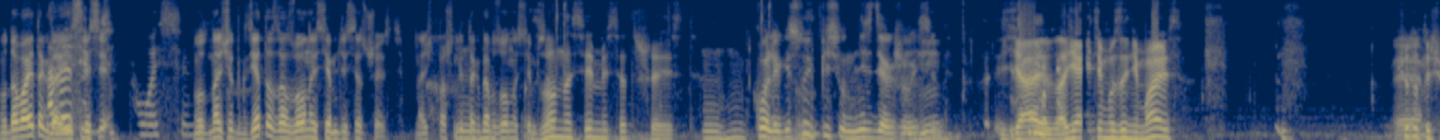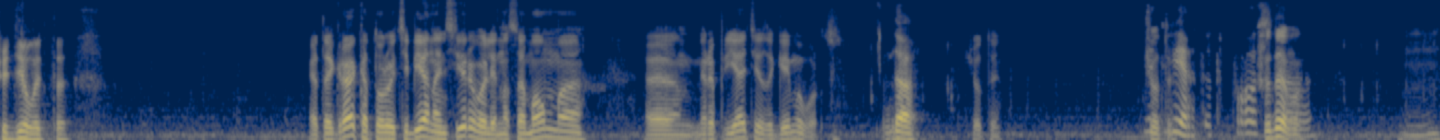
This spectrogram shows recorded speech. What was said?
Ну давай тогда, Она если... 78. Ну значит где-то за зоной 76. Значит пошли mm-hmm. тогда в зону 76. Зона 76. Mm-hmm. Коля, рисуй писюн, не сдерживай mm-hmm. себя. Я, а я этим и занимаюсь. Что тут эм. еще делать-то? Это игра, которую тебе анонсировали на самом э, э мероприятии The Game Awards. Да. Что ты? Что ты? Дверь тут просто... Шедевр. Mm-hmm.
